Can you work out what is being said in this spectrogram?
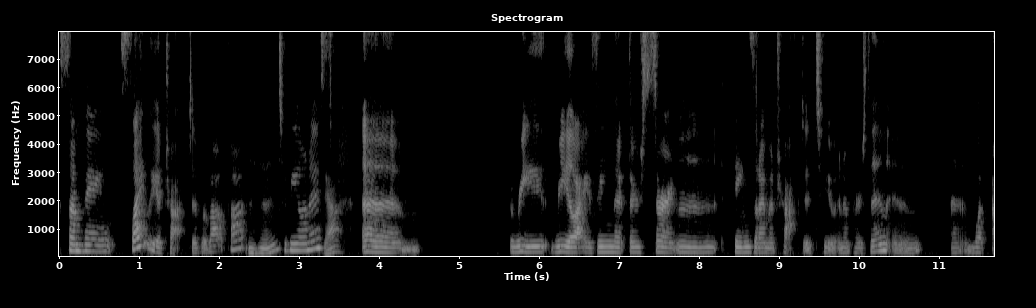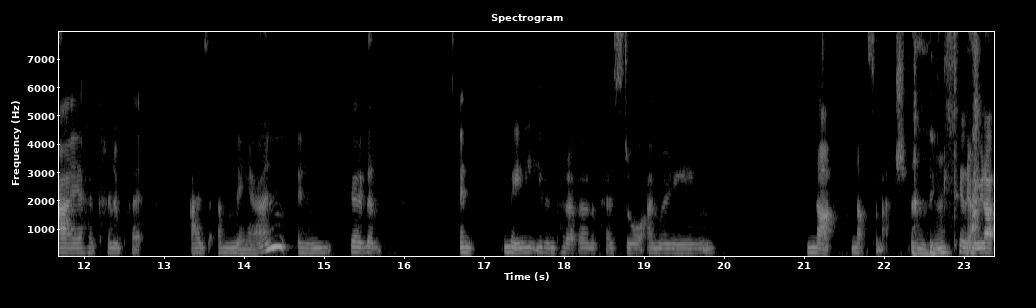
something slightly attractive about that, hmm to be honest. Yeah. Um, re- realizing that there's certain things that I'm attracted to in a person, and um, what I had kind of put as a man and kind of, and maybe even put up on a pedestal, I'm learning not not so much. Mhm. Maybe Yeah. not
